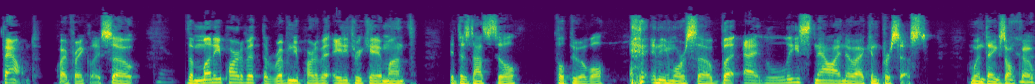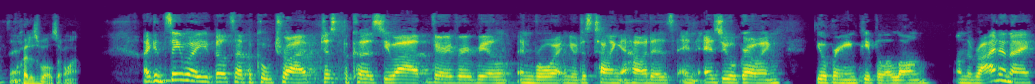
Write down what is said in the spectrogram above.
found, quite frankly. So Yeah. the money part of it, the revenue part of it, 83K a month, it does not still feel doable anymore. So, but at least now I know I can persist when things don't go quite as well as I want. I can see why you built up a cool tribe just because you are very, very real and raw and you're just telling it how it is. And as you're growing, you're bringing people along on the ride. And I,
